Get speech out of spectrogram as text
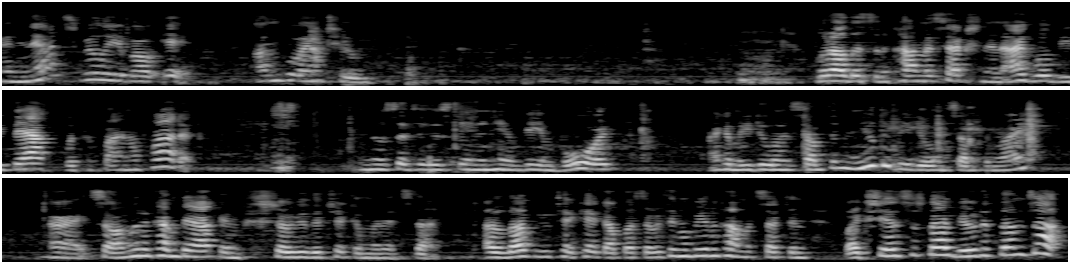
and that's really about it. I'm going to put all this in the comment section and I will be back with the final product. No sense of just standing here being bored. I can be doing something and you could be doing something, right? All right, so I'm going to come back and show you the chicken when it's done. I love you. Take care. God bless. Everything will be in the comment section. Like, share, and subscribe. Give it a thumbs up.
